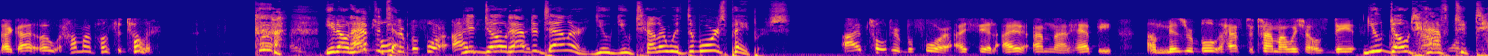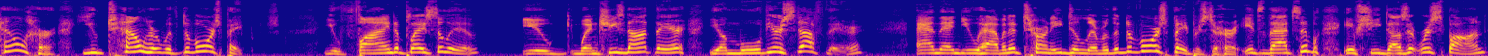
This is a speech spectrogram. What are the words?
Like, I, oh, how am I supposed to tell her? you don't have I've to tell her before. I You don't have to tell her. You you tell her with divorce papers. I've told her before. I said, I, I'm not happy. I'm miserable. Half the time I wish I was dead. You don't have to tell her. You tell her with divorce papers. You find a place to live. You When she's not there, you move your stuff there. And then you have an attorney deliver the divorce papers to her. It's that simple. If she doesn't respond,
